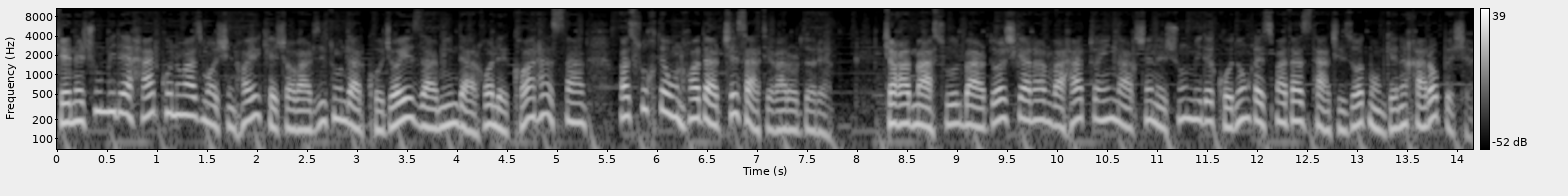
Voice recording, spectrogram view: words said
که نشون میده هر کنم از ماشین های کشاورزیتون در کجای زمین در حال کار هستند و سوخت اونها در چه سطحی قرار داره. چقدر محصول برداشت کردن و حتی این نقشه نشون میده کدوم قسمت از تجهیزات ممکنه خراب بشه.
